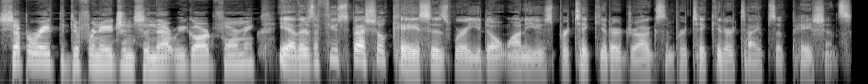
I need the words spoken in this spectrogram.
separate the different agents in that regard for me? Yeah, there's a few special cases where you don't want to use particular drugs in particular types of patients.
